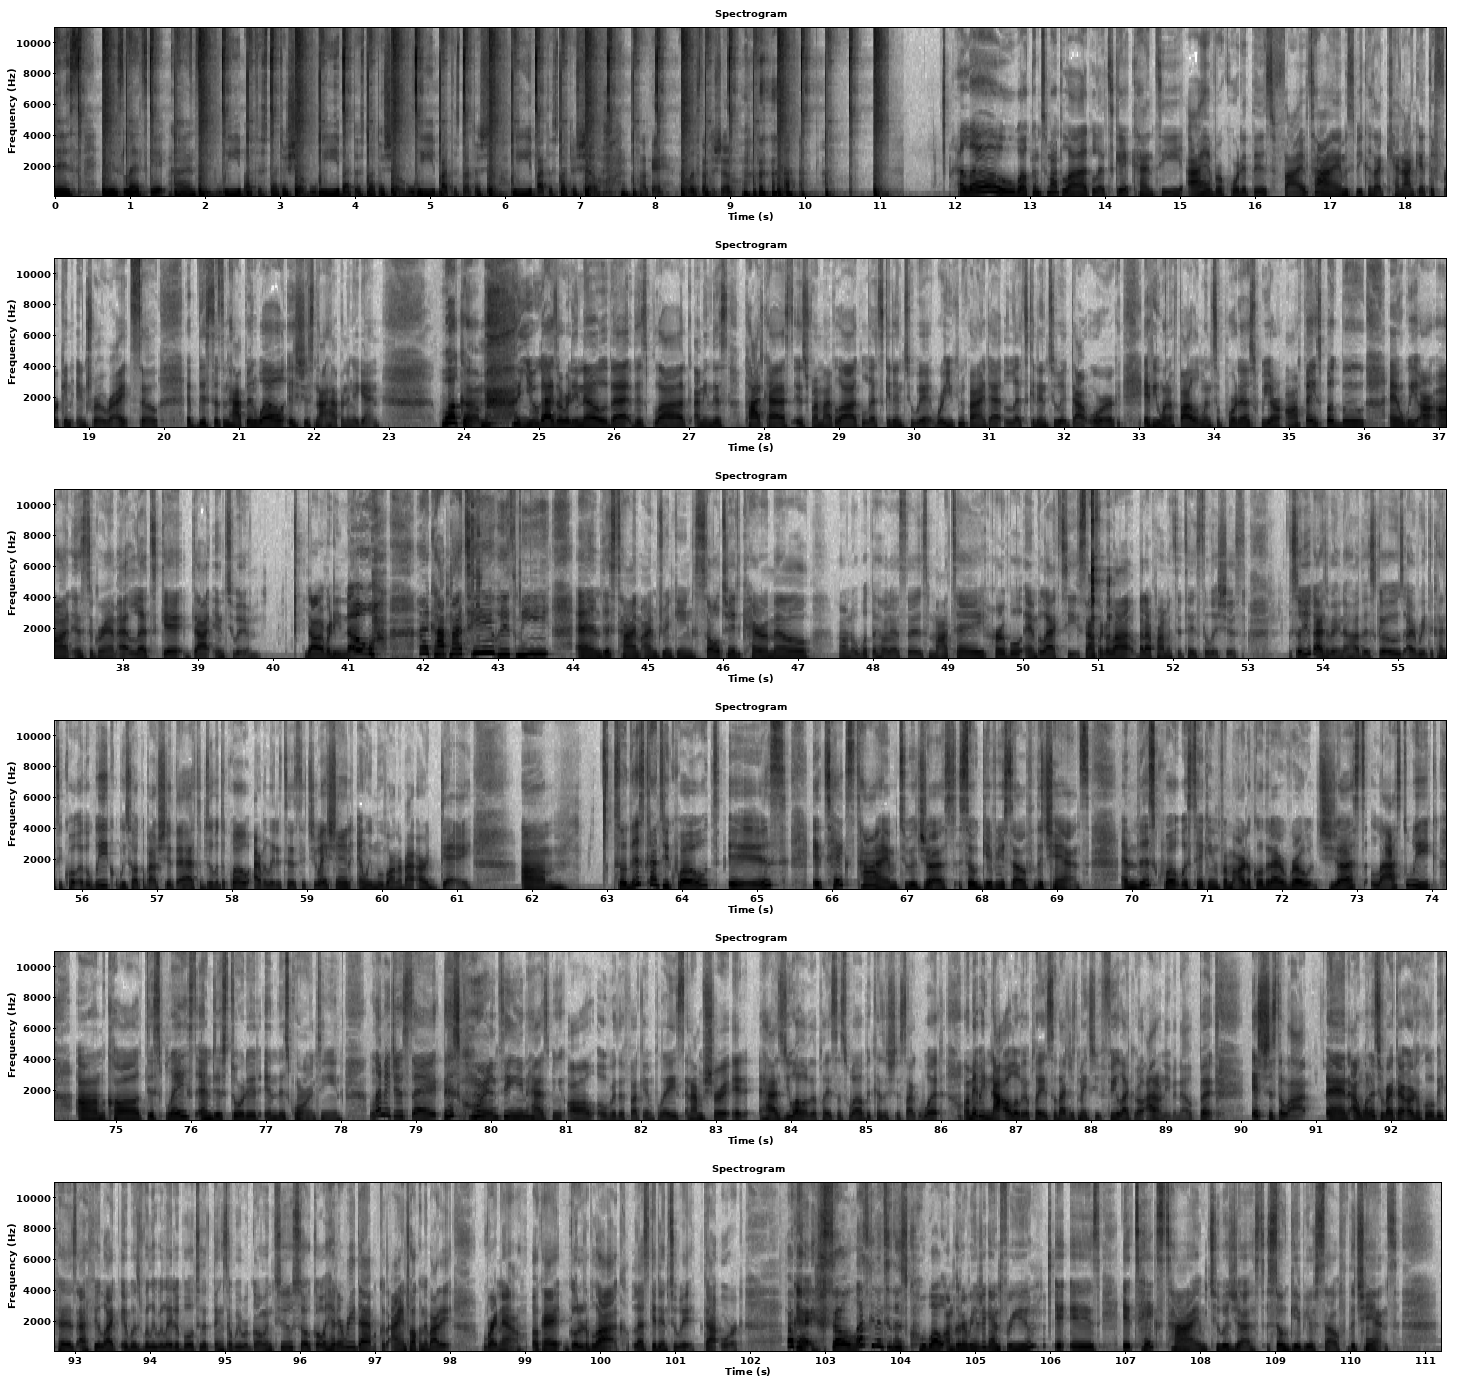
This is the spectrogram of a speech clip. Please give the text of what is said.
This is Let's Get Cunty. We about to start the show. We about to start the show. We about to start the show. We about to start the show. okay, let's start the show. Hello, welcome to my blog, Let's Get Cunty. I have recorded this five times because I cannot get the freaking intro right. So if this doesn't happen well, it's just not happening again. Welcome. You guys already know that this blog, I mean, this podcast is from my blog, Let's Get Into It, where you can find at let'sgetintoit.org. If you want to follow and support us, we are on Facebook, boo, and we are on Instagram at Let's Get Into It. Y'all already know I got my tea with me, and this time I'm drinking salted caramel. I don't know what the hell that says. Mate, herbal, and black tea. Sounds like a lot, but I promise it tastes delicious. So you guys already know how this goes. I read the country quote of the week. We talk about shit that has to do with the quote. I relate it to a situation, and we move on about our day. Um, so this cunty quote is it takes time to adjust, so give yourself the chance. And this quote was taken from an article that I wrote just last week um, called Displaced and Distorted in This Quarantine. Let me just say, this quarantine has me all over the fucking place, and I'm sure it has you all over the place as well because it's just like, what, or maybe not all over the place, so that just makes you feel like, girl, I don't even know, but it's just a lot. And I wanted to write that article because I feel like it was really relatable to the things that we were going to. So go ahead and read that because I ain't talking about it right now. Okay. Go to the blog, let's get into it.org. Okay, so let's get into this quote. I'm going to read it again for you. It is It takes time to adjust, so give yourself the chance.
